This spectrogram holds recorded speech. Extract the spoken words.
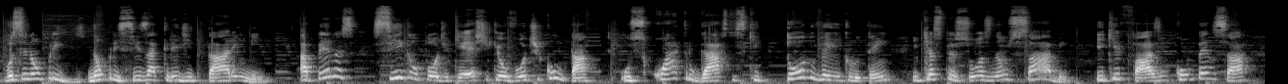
você não, pre não precisa acreditar em mim. Apenas siga o podcast que eu vou te contar os quatro gastos que todo veículo tem e que as pessoas não sabem e que fazem compensar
